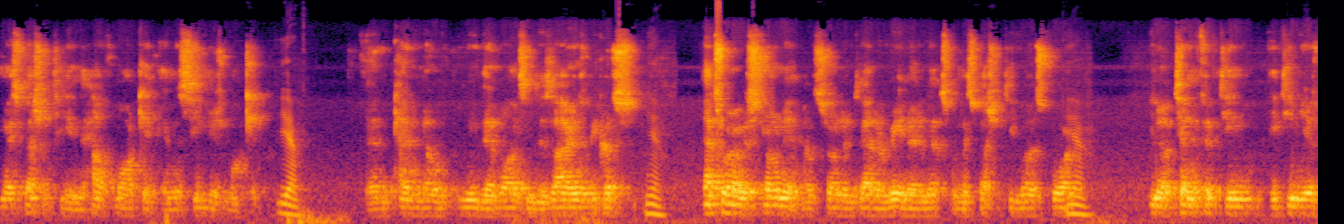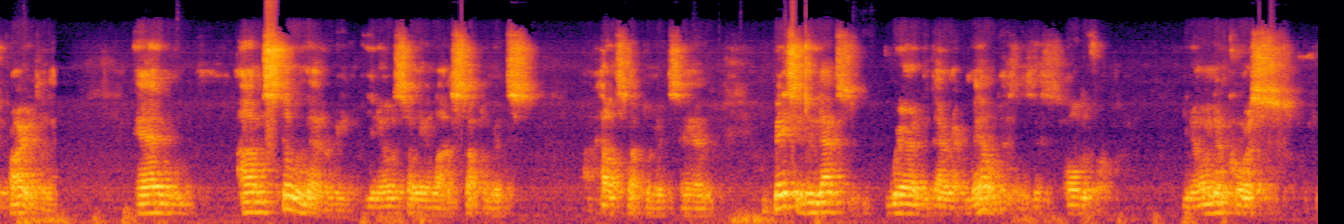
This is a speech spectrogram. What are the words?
my specialty in the health market and the seniors market. Yeah. and kind of know knew their wants and desires because Yeah. that's where I was thrown in. I was thrown into that arena, and that's what my specialty was for Yeah. you know 10, 15, 18 years prior to that. And I'm still in that arena, you know, selling a lot of supplements, uh, health supplements, and basically that's where the direct mail business is older from. You know, and of course,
